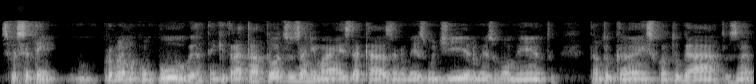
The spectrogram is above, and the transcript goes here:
se você tem um problema com pulga, tem que tratar todos os animais da casa no mesmo dia, no mesmo momento, tanto cães quanto gatos, né?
